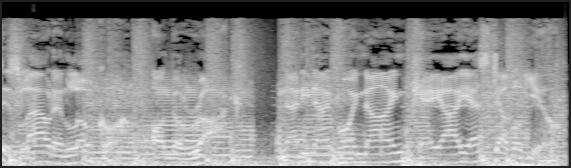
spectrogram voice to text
This is Loud and Local on The Rock, 99.9 KISW.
